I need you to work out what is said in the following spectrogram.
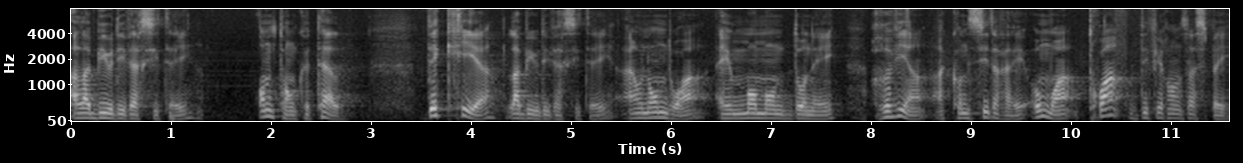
à la biodiversité en tant que tel. Décrire la biodiversité à un endroit et un moment donné revient à considérer au moins trois différents aspects.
